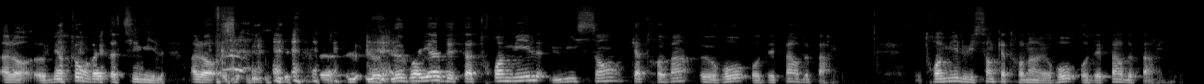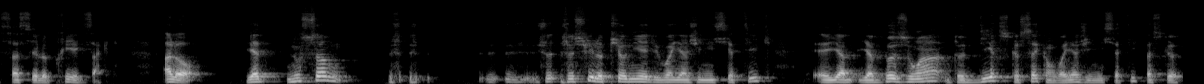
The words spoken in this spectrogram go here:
Alors, bientôt, on va être à 6 000. Alors, le, le, voyage est à 3 880 euros au départ de Paris. 3 880 euros au départ de Paris. Ça, c'est le prix exact. Alors, nous sommes, je, suis le pionnier du voyage initiatique et il y, a, besoin de dire ce que c'est qu'un voyage initiatique parce que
